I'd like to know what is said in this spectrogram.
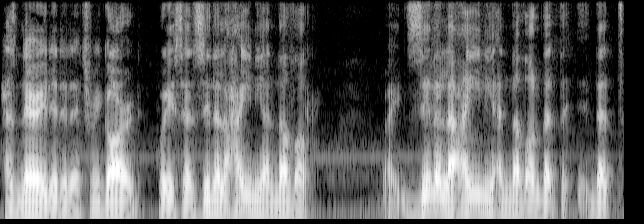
has narrated in its regard, where he says, "Zina al-ayni an-nazar," right? Zina al-ayni an-nazar. That that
